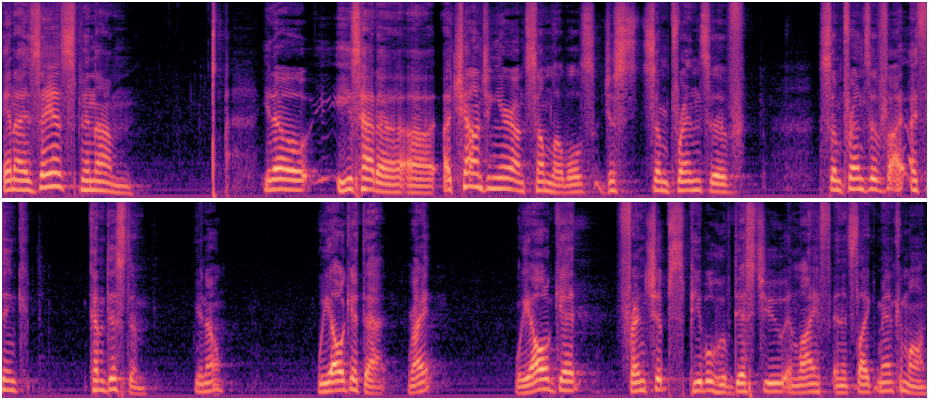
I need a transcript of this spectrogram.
And Isaiah's been, um, you know, he's had a, a, a, challenging year on some levels. Just some friends have, some friends have, I, I think, kind of dissed him. You know, we all get that, right? We all get friendships, people who've dissed you in life, and it's like, man, come on,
